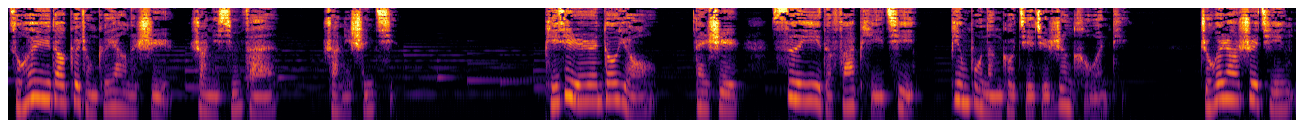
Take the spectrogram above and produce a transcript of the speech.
总会遇到各种各样的事，让你心烦，让你生气。脾气人人都有，但是肆意的发脾气，并不能够解决任何问题，只会让事情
